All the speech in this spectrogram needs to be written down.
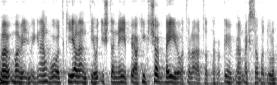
amely még nem volt, kijelenti, hogy Isten népe, akik csak beírva találtatnak a könyvben, megszabadul.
